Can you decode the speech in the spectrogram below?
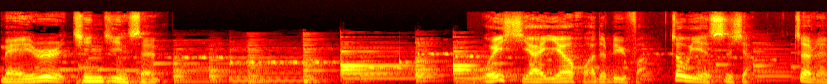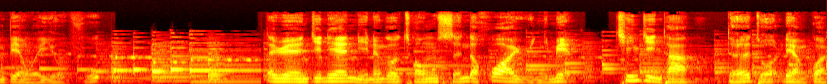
每日亲近神，唯喜爱耶和华的律法，昼夜思想，这人便为有福。但愿今天你能够从神的话语里面亲近他，得着亮光。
